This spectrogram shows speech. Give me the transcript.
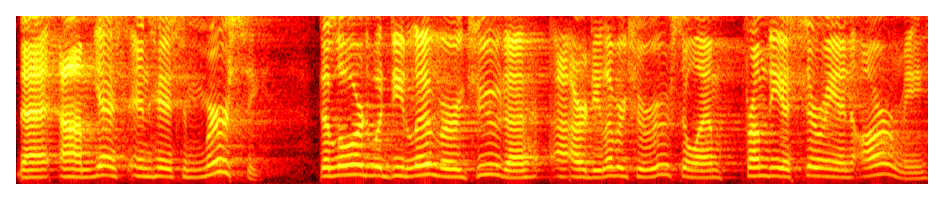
That, um, yes, in his mercy, the Lord would deliver Judah uh, or deliver Jerusalem from the Assyrian army,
